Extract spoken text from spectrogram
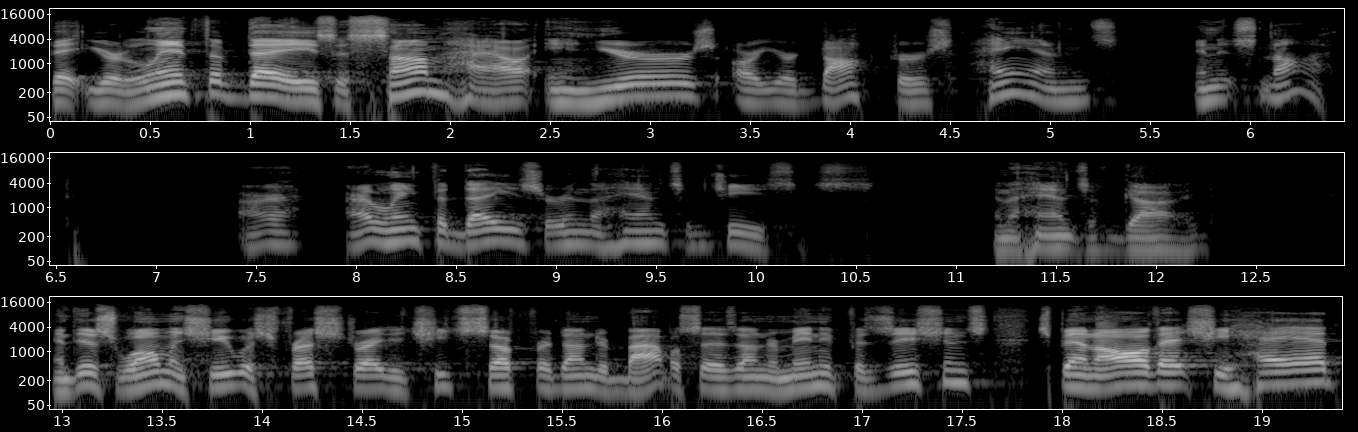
that your length of days is somehow in yours or your doctor's hands, and it's not. Our, our length of days are in the hands of Jesus, in the hands of God. And this woman, she was frustrated. She suffered under, Bible says, under many physicians, spent all that she had,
